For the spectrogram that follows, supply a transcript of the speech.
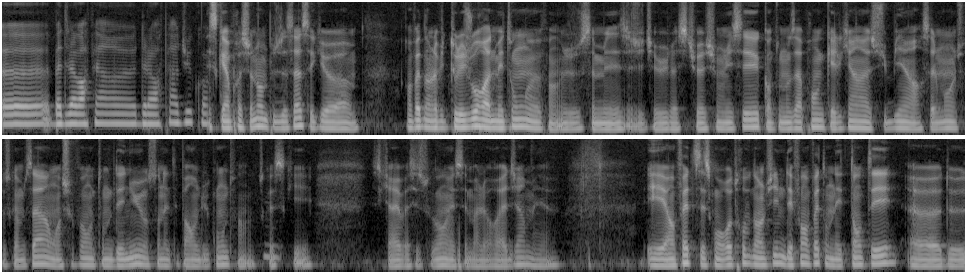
euh, euh, bah, de l'avoir per- de l'avoir perdu quoi. Et ce qui est impressionnant en plus de ça, c'est que euh, en fait dans la vie de tous les jours, admettons, euh, enfin m'est- j'ai déjà eu la situation au lycée, quand on nous apprend que quelqu'un a subi un harcèlement, une chose comme ça, on, à chaque fois on tombe des nues, on s'en était pas rendu compte, enfin en tout cas ce qui, ce qui arrive assez souvent et c'est malheureux à dire, mais euh, et en fait c'est ce qu'on retrouve dans le film. Des fois en fait on est tenté euh, de-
